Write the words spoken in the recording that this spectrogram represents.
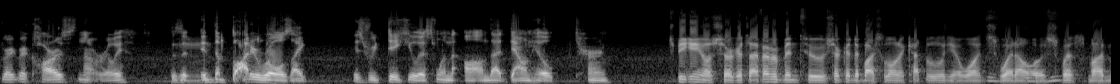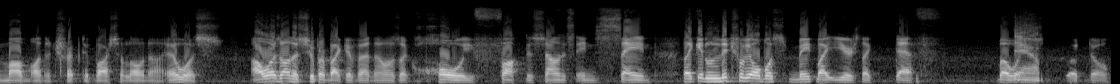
regular cars, not really, because Mm. the body rolls like is ridiculous when on that downhill turn. Speaking of circuits, I've ever been to Circuit de Barcelona, Catalunya once mm-hmm. when I was with my mom on a trip to Barcelona. It was. I was on the Superbike event and I was like, holy fuck, the sound is insane. Like it literally almost made my ears like deaf. But it was Damn. good though.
